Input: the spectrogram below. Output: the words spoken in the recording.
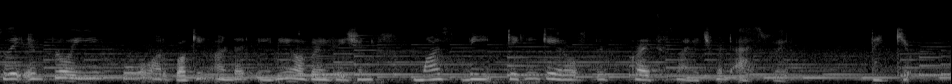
So the employee who are working under any organization must be taking care of this crisis management as well. Thank you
